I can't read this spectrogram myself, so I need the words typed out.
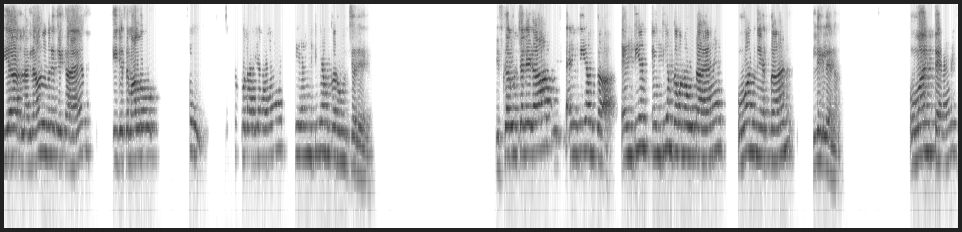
या लॉकडाउन में मैंने देखा है कि जैसे मान लो, बोला गया है कि एमटीएम का रूल चलेगा। इसका रूल चलेगा? एनटीएम का। एनटीएम एनटीएम का मतलब होता है वन नेशन लिख लेना। One tax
